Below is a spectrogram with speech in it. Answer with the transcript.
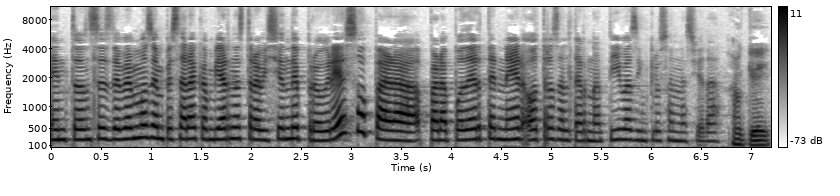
Entonces debemos empezar a cambiar nuestra visión de progreso para, para poder tener otras alternativas incluso en la ciudad. Ok,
